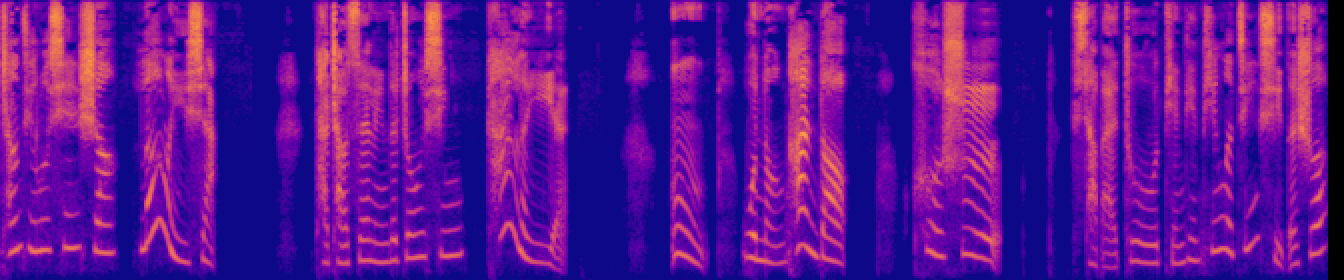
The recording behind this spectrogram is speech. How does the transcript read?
长颈鹿先生愣了一下，他朝森林的中心看了一眼。嗯，我能看到。可是，小白兔甜甜听了，惊喜的说。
